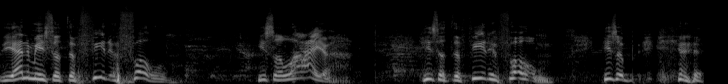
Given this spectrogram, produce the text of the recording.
The enemy is a defeated foe. He's a liar. He's a defeated foe. He's a,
